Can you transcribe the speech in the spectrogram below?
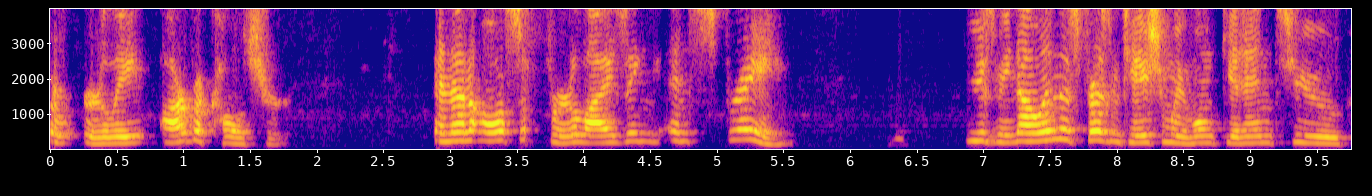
of early arboriculture. And then also fertilizing and spraying. Excuse me. Now, in this presentation, we won't get into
